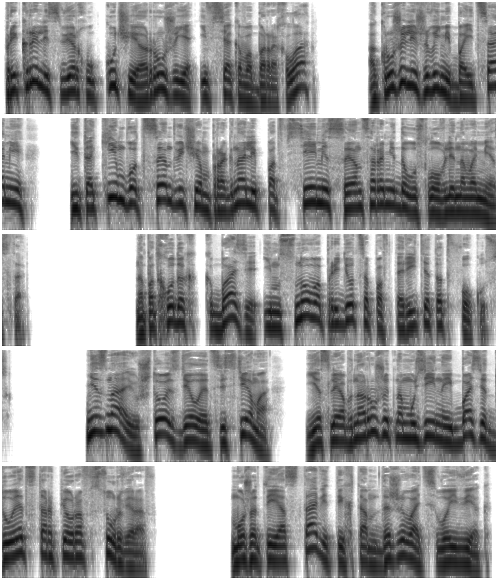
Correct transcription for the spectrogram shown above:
прикрыли сверху кучей оружия и всякого барахла, окружили живыми бойцами и таким вот сэндвичем прогнали под всеми сенсорами до условленного места. На подходах к базе им снова придется повторить этот фокус. Не знаю, что сделает система, если обнаружит на музейной базе дуэт старперов-сурверов. Может, и оставит их там доживать свой век.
